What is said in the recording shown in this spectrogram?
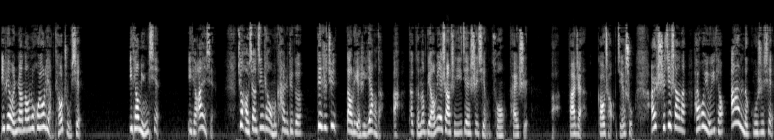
一篇文章当中会有两条主线，一条明线，一条暗线，就好像经常我们看着这个电视剧，道理也是一样的啊。它可能表面上是一件事情从开始啊发展高潮结束，而实际上呢，还会有一条暗的故事线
